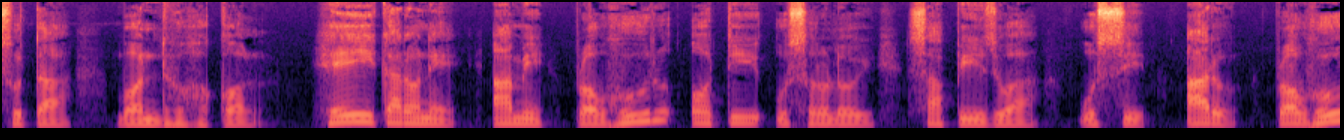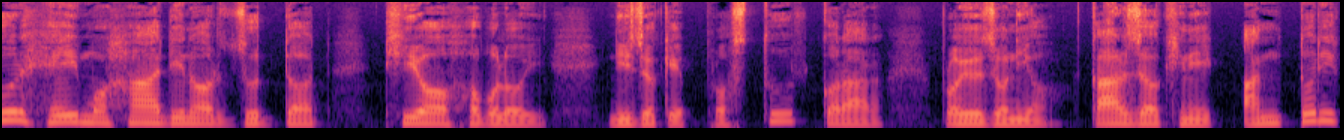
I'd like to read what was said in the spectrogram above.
শ্ৰোতা বন্ধুসকল সেইকাৰণে আমি প্ৰভুৰ অতি ওচৰলৈ চাপি যোৱা উচিত। আৰু প্ৰভুৰ সেই মহাদিনৰ যুদ্ধত থিয় হ'বলৈ নিজকে প্ৰস্তুত কৰাৰ প্ৰয়োজনীয় কাৰ্যখিনিক আন্তৰিক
